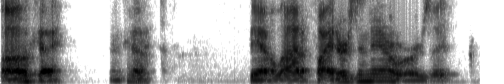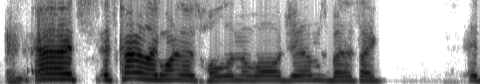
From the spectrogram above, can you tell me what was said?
Oh, okay. Okay. Yeah. Do you have a lot of fighters in there, or is it? Uh, it's it's kind of like one of those hole in the wall gyms, but it's like it,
